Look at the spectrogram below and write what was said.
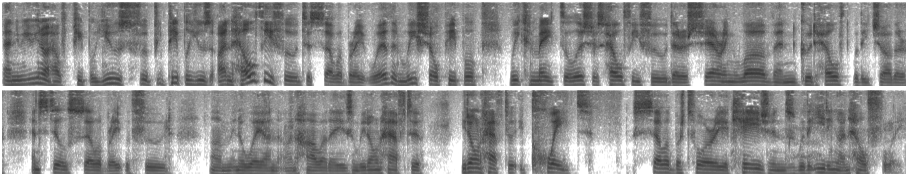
And you know how people use food, people use unhealthy food to celebrate with, and we show people we can make delicious, healthy food that are sharing love and good health with each other, and still celebrate with food um, in a way on, on holidays. And we don't have to you don't have to equate celebratory occasions with eating unhealthfully.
